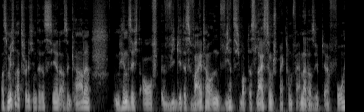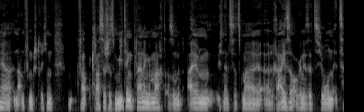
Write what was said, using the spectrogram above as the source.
was mich natürlich interessiert, also gerade in Hinsicht auf, wie geht es weiter und wie hat sich überhaupt das Leistungsspektrum verändert. Also ihr habt ja vorher in Anführungsstrichen klassisches Meeting Planning gemacht, also mit allem, ich nenne es jetzt mal äh, Reiseorganisation etc.,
